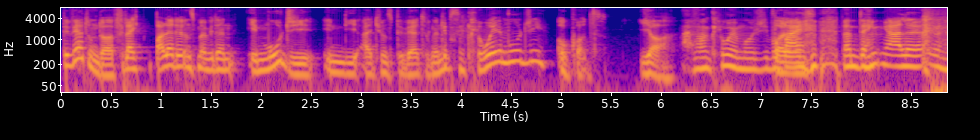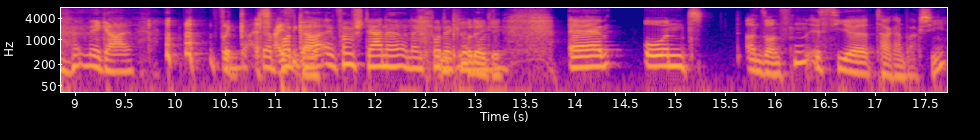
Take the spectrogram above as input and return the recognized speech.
Bewertung da. Vielleicht ballert ihr uns mal wieder ein Emoji in die iTunes-Bewertungen. Gibt es ein Klo-Emoji? Oh Gott. Ja. Einfach ein Klo-Emoji. Wobei, dann denken alle, äh, egal. So geil, Der. Podcast, äh, fünf Sterne und dann Klodeckel. Ähm, und ansonsten ist hier Tagan Bakshi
